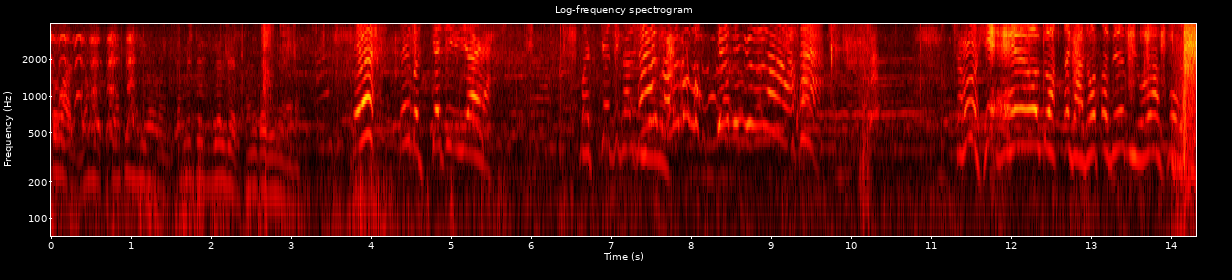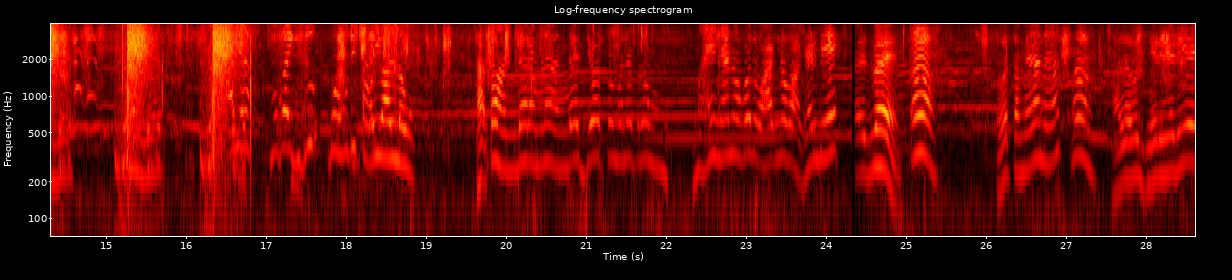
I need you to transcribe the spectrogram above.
તો વાઘના બચ્ચાથી જ તમે તો રિયલ દર્શન કરીને આવ્યા. એ એ બચ્ચેથી વિયાયા બચ્ચેથી ખાલી તમે તો બચ્ચેથી વિયાયા હે હે દોસ્ત ગાડો તમે બીવાના છો આજે હું કઈ કીધું મોમડી તારી વાર લઉં હા તો અંદર હમણાં અંદર જો તો મને પેલો માહિના નો તો વાઘ ને વાઘણ બે. ભાઈ હા. હવે તમે ને હા. હાલ હવે ઘેર હેડીએ.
